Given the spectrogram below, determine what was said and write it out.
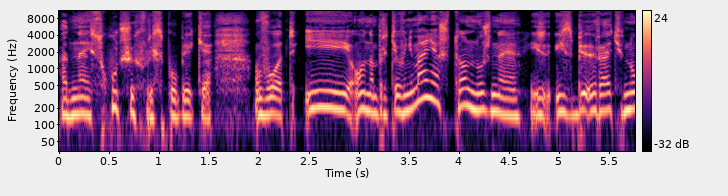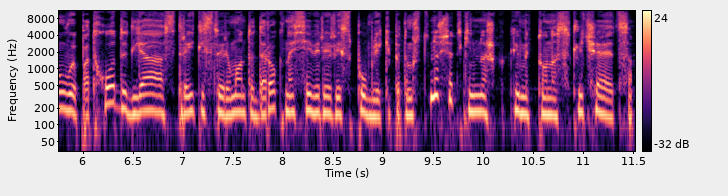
Одна из худших в республике. Вот, и он обратил внимание, что нужно избирать новые подходы для строительства и ремонта дорог на севере республики, потому что, ну, все-таки немножко климат у нас отличается.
